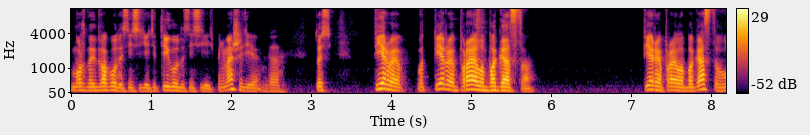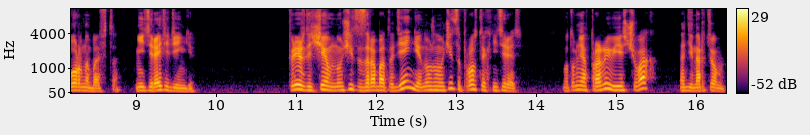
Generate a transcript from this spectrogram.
Можно и два года с ней сидеть, и три года с ней сидеть. Понимаешь идею? Да. То есть первое, вот первое правило богатства. Первое правило богатства Уоррена Баффета. Не теряйте деньги. Прежде чем научиться зарабатывать деньги, нужно научиться просто их не терять. Вот у меня в прорыве есть чувак, один Артем,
